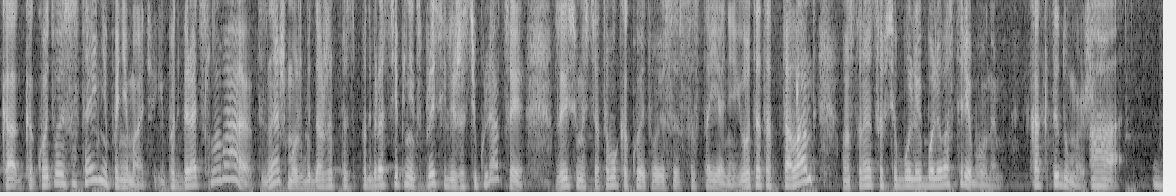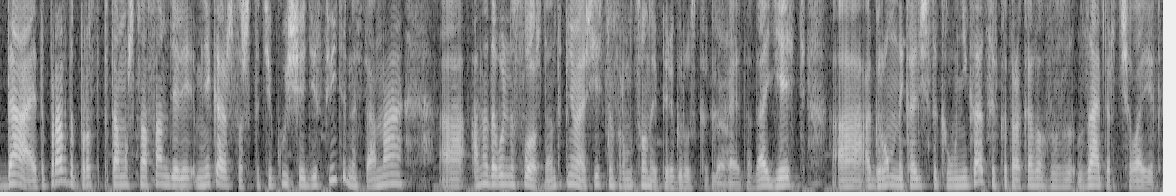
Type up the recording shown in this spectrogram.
как, какое твое состояние понимать и подбирать слова. Ты знаешь, может быть, даже подбирать степень экспрессии или жестикуляции, в зависимости от того, какое твое со- состояние. И вот этот талант, он становится все более и более востребованным. Как ты думаешь? А, да, это правда, просто потому что на самом деле мне кажется, что текущая действительность, она, а, она довольно сложная. Ну, ты понимаешь, есть информационная перегрузка Да. какая-то, да, есть а, огромное количество коммуникаций, в которые оказался за- заперт человек.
